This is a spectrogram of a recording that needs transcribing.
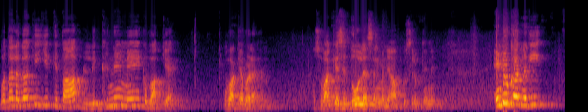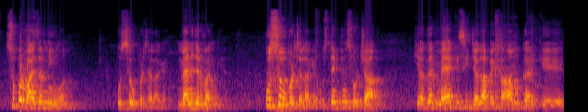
پتا لگا کہ یہ کتاب لکھنے میں ایک واقعہ ہے۔ واقعہ بڑا ہے اس واقعے سے دو لیسن میں نے آپ کو صرف دینے۔ انڈو کرنگی سپروائزر نہیں ہوا۔ اس سے اوپر چلا گیا۔ مینیجر بن گیا۔ اس سے اوپر چلا گیا۔ اس نے ایک دن سوچا کہ اگر میں کسی جگہ پہ کام کر کے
